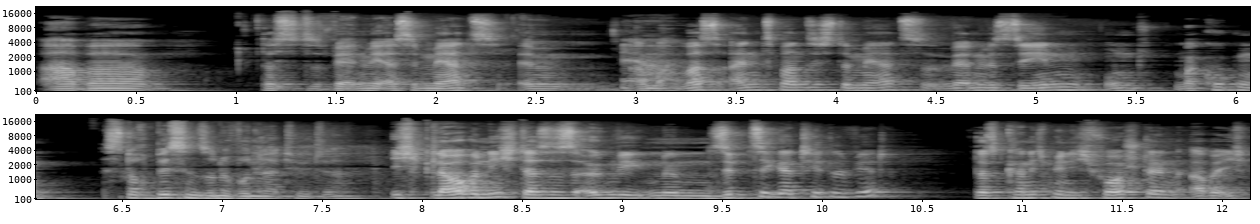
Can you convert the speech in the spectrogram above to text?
Aber das, werden wir erst im März, ähm, Ja. am, was, 21. März werden wir es sehen und mal gucken. ist noch ein bisschen so eine Wundertüte. Ich glaube nicht, dass es irgendwie ein 70er-Titel wird. Das kann ich mir nicht vorstellen, aber ich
